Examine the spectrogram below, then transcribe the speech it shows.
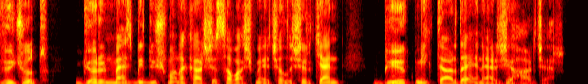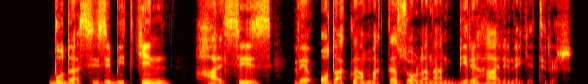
Vücut, görünmez bir düşmana karşı savaşmaya çalışırken büyük miktarda enerji harcar. Bu da sizi bitkin, halsiz ve odaklanmakta zorlanan biri haline getirir.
